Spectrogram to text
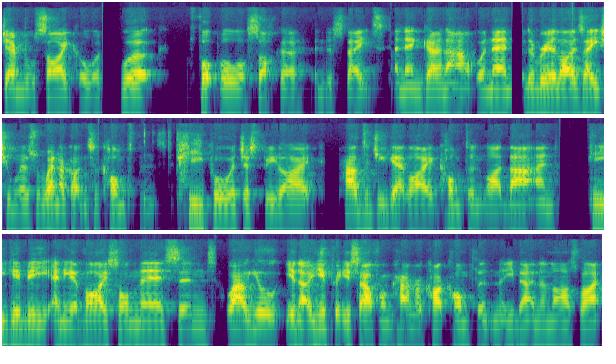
general cycle of work, football or soccer in the States, and then going out. And then the realization was when I got into confidence, people would just be like, how did you get like confident like that? And can you give me any advice on this? And wow, you you know, you put yourself on camera quite confidently then. And I was like,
